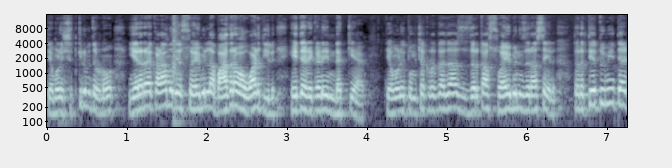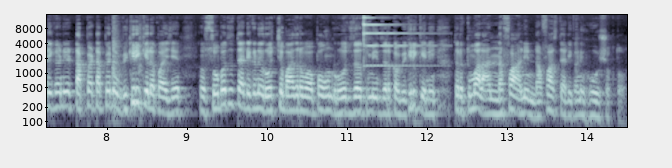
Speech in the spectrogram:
त्यामुळे शेतकरी मित्रांनो येणाऱ्या काळामध्ये सोयाबीनला बाजारभाव वाढतील हे त्या ठिकाणी नक्की आहे. त्यामुळे तुमच्याकडे जर का सोयाबीन जर असेल तर ते तुम्ही त्या ठिकाणी टप्प्याटप्प्याने विक्री केलं पाहिजे. सोबतच त्या ठिकाणी रोजचे बाजारभाव पाहून रोज जर तुम्ही जर का विक्री केली तर तुम्हाला नफा आणि नफाच त्या ठिकाणी होऊ शकतो.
